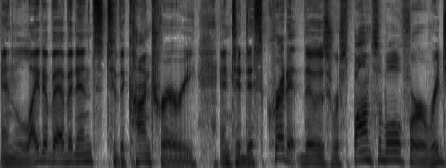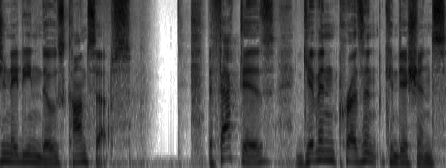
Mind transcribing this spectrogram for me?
in light of evidence to the contrary, and to discredit those responsible for originating those concepts. The fact is, given present conditions,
